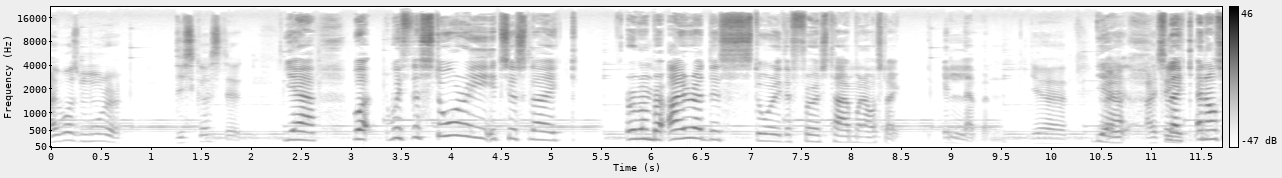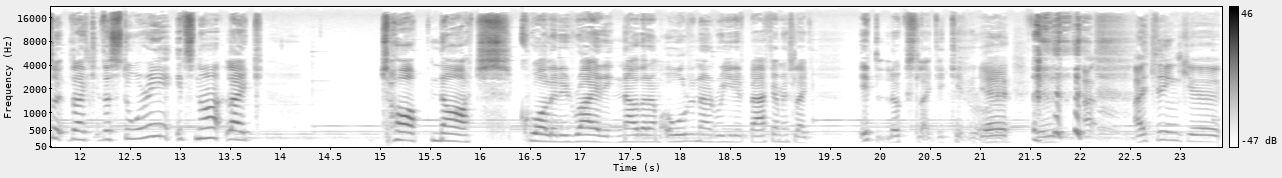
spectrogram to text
I was more disgusted. Yeah, but with the story, it's just like remember I read this story the first time when I was like eleven. Yeah. Yeah. I, I so like, and also like the story, it's not like top notch quality writing. Now that I'm old and I read it back, I'm just like, it looks like a kid yeah. I, I think uh,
